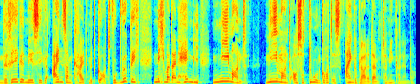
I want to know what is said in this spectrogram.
eine regelmäßige Einsamkeit mit Gott, wo wirklich nicht mal dein Handy, niemand, niemand außer du und Gott ist eingeplant in deinem Terminkalender.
